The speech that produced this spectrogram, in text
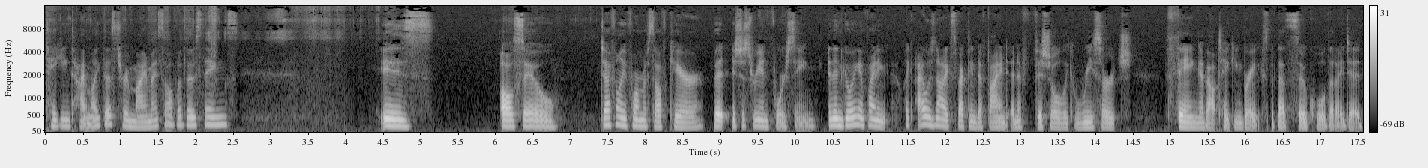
taking time like this to remind myself of those things is also definitely a form of self care, but it's just reinforcing. And then going and finding, like, I was not expecting to find an official, like, research thing about taking breaks, but that's so cool that I did.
